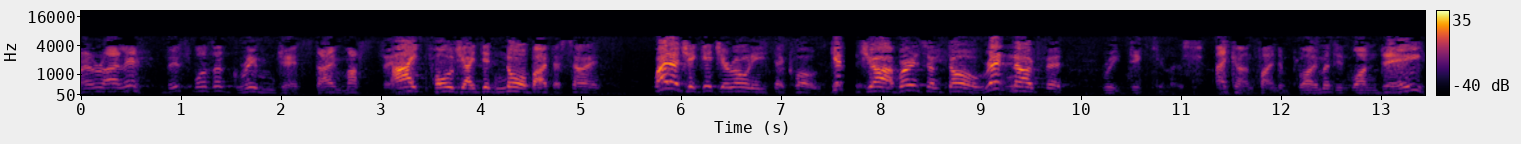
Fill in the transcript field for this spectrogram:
Well, Riley, this was a grim jest, I must say. I told you I didn't know about the sign. Why don't you get your own Easter clothes? Get a job, earn some dough, rent an outfit. Ridiculous. I can't find employment in one day.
